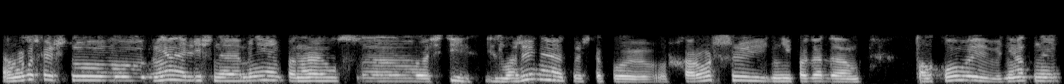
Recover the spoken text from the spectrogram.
А могу сказать, что мне лично, мне понравился стиль изложения, то есть такой хороший, не по годам, толковый, внятный.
